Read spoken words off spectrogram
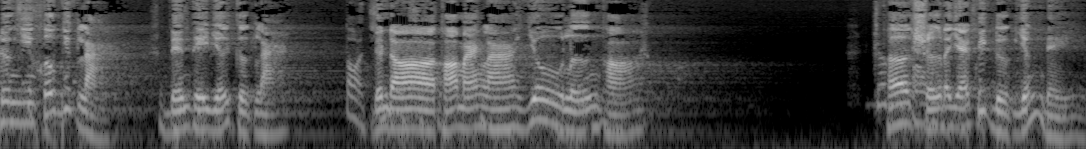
Đương nhiên tốt nhất là Đến thế giới cực lạc Đến đó thọ mạng là vô lượng thọ. Thật sự đã giải quyết được vấn đề.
